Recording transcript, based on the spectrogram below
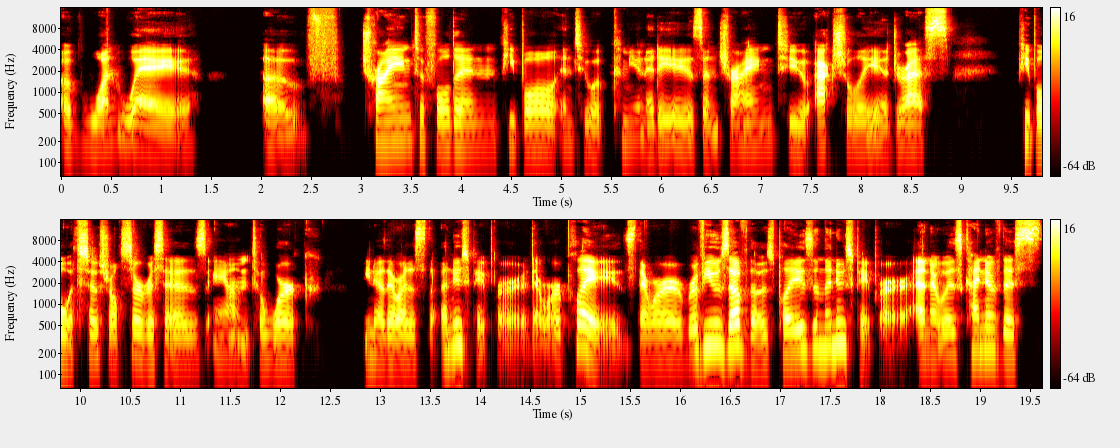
of one way of trying to fold in people into communities and trying to actually address people with social services and to work you know there was a newspaper there were plays there were reviews of those plays in the newspaper. And it was kind of this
